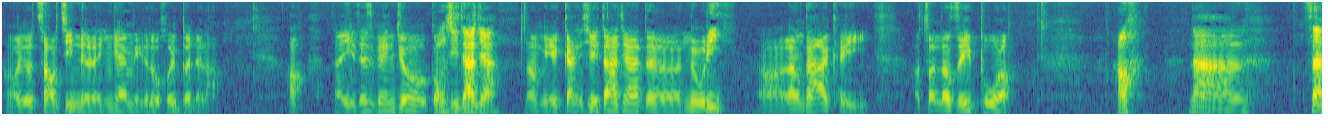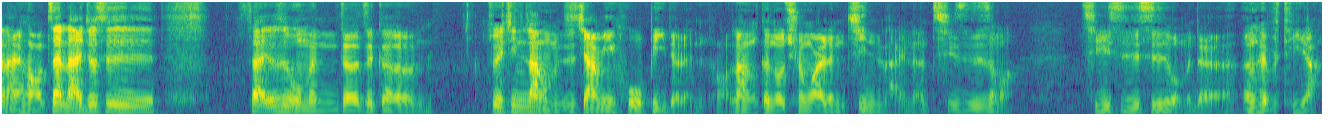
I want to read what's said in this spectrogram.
哦，有早进的人应该每个都回本的啦。好，那也在这边就恭喜大家，那我们也感谢大家的努力啊，让大家可以啊赚到这一波了。好，那再来哈，再来就是再来就是我们的这个最近让我们是加密货币的人哦，让更多圈外人进来呢，其实是什么？其实是我们的 NFT 啊，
